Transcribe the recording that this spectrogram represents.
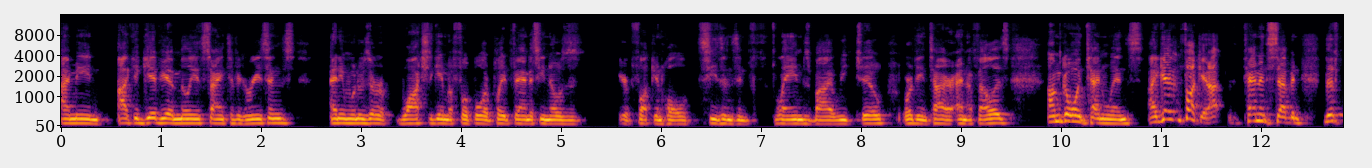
I mean, I could give you a million scientific reasons. Anyone who's ever watched a game of football or played fantasy knows your fucking whole season's in flames by week two, or the entire NFL is. I'm going 10 wins. I get fuck it, I- 10 and seven. The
